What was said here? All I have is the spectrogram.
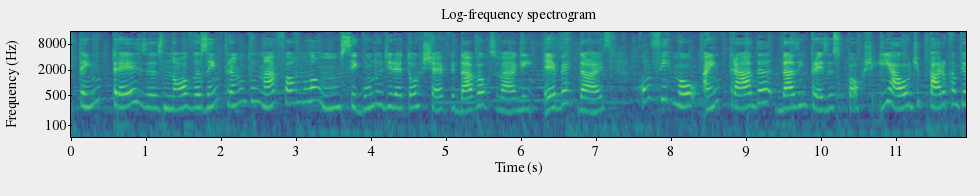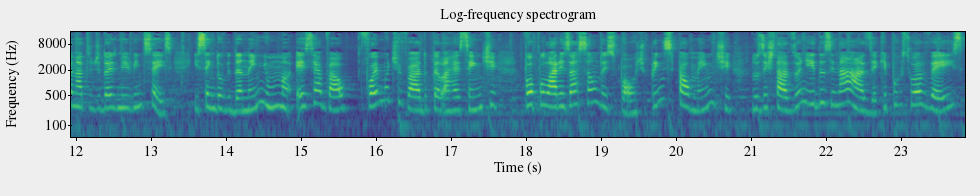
E tem empresas novas entrando na Fórmula 1. Segundo o diretor-chefe da Volkswagen, Herbert Dies, confirmou a entrada das empresas Porsche e Audi para o campeonato de 2026. E sem dúvida nenhuma, esse aval foi motivado pela recente popularização do esporte, principalmente nos Estados Unidos e na Ásia, que por sua vez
